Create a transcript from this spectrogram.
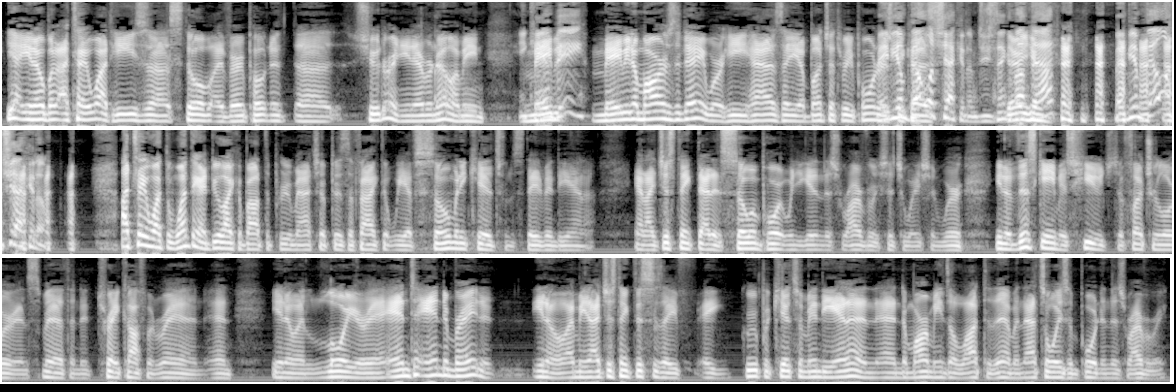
Yeah, you know, but I tell you what, he's uh, still a very potent uh, shooter, and you never know. I mean, he maybe be. maybe tomorrow's the day where he has a, a bunch of three pointers. Maybe I'm Belichicking him. Do you think about you, that? maybe I'm Belichicking him. I tell you what, the one thing I do like about the Purdue matchup is the fact that we have so many kids from the state of Indiana. And I just think that is so important when you get in this rivalry situation where, you know, this game is huge to Fletcher Loyer and Smith and to Trey Kaufman Renn and, you know, and Loyer and, and to and to Braden you know, I mean, I just think this is a a group of kids from Indiana, and and Damar means a lot to them, and that's always important in this rivalry.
